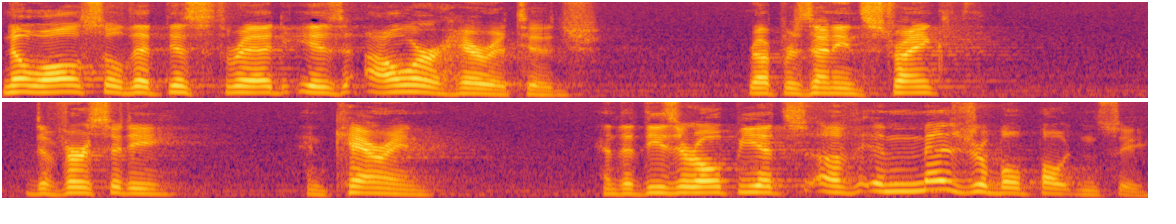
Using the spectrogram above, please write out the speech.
Know also that this thread is our heritage, representing strength, diversity, and caring, and that these are opiates of immeasurable potency.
